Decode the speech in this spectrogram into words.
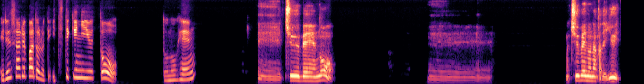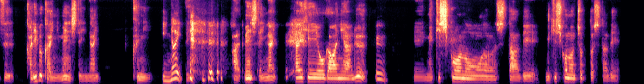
エルサルバドルって位置的に言うと、どの辺？えー中米の、えーまあ、中米の中で唯一カリブ海に面していない国いない。はい、面していない。太平洋側にある、うん。えーメキシコの下で、メキシコのちょっと下で、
